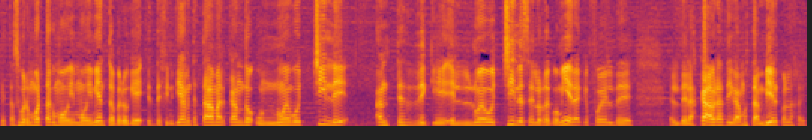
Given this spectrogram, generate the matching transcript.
que está súper muerta como movi- movimiento, pero que definitivamente estaba marcando un nuevo Chile antes de que el nuevo Chile se lo recomiera, que fue el de, el de las cabras, digamos, también con la Javi.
